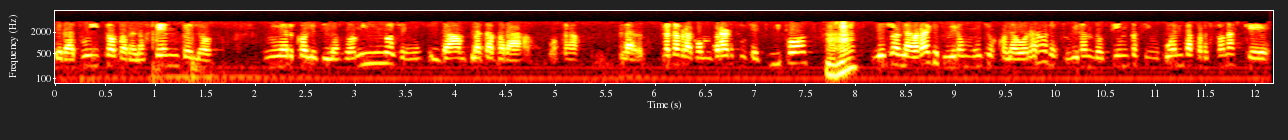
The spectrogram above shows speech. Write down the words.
gratuito para la gente los miércoles y los domingos y necesitaban plata para, o sea, plata para comprar sus equipos. Y ellos la verdad que tuvieron muchos colaboradores, tuvieron 250 personas que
